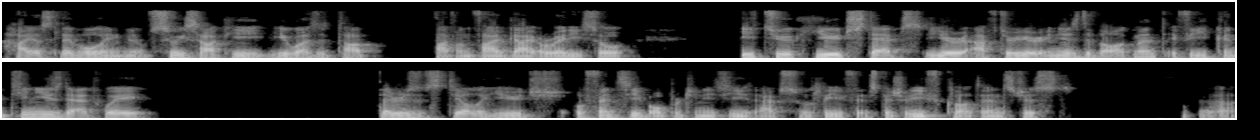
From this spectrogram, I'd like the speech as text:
highest level in know, Swiss hockey, he was a top five on five guy already. So he took huge steps year after year in his development. If he continues that way, there is still a huge offensive opportunities, absolutely, if, especially if Kloten's just uh,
